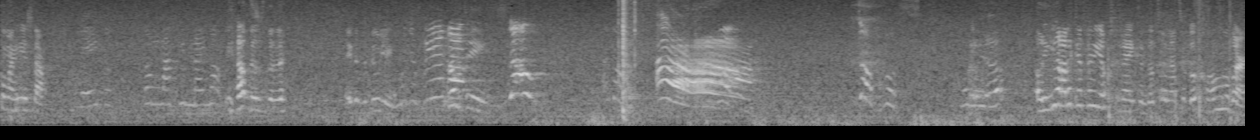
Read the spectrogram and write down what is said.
Kom maar, hier staan. Nee, dat- dan maak je mij nat. Ja, dat is de hele bedoeling. Je moet er weer Komt ie. Zo. Ah! Oh, hier had ik even niet op gerekend. Dat er natuurlijk ook gewoon modder.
